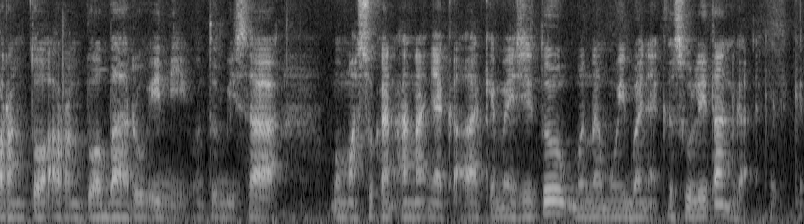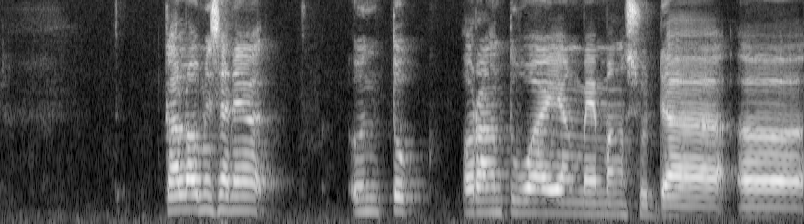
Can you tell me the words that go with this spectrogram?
orang tua orang tua baru ini untuk bisa memasukkan anaknya ke alchemist itu menemui banyak kesulitan nggak kira-kira? Kalau misalnya untuk orang tua yang memang sudah eh,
